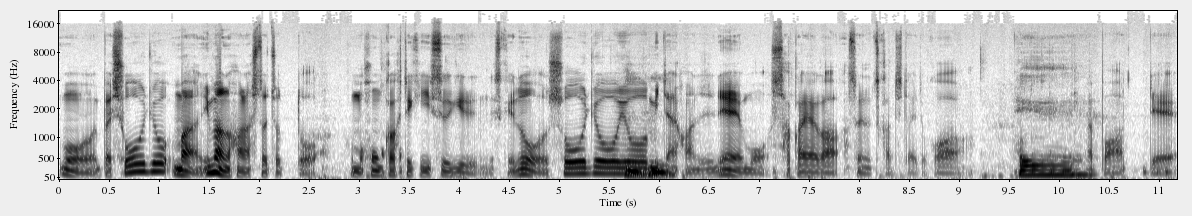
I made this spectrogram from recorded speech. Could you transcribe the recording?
もうやっぱり商業まあ今の話とはちょっともう本格的にすぎるんですけど商業用みたいな感じでもう酒屋がそういうの使ってたりとかやっぱあって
